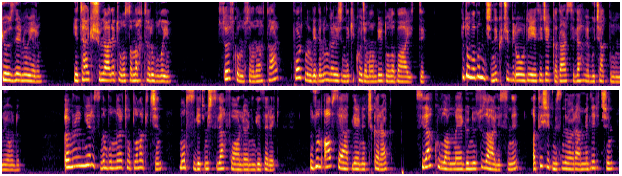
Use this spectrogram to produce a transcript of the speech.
gözlerini oyarım. Yeter ki şu lanet olası anahtarı bulayım. Söz konusu anahtar, Portman dedemin garajındaki kocaman bir dolaba aitti. Bu dolabın içinde küçük bir orduya yetecek kadar silah ve bıçak bulunuyordu. Ömrünün yarısını bunları toplamak için modası geçmiş silah fuarlarını gezerek, uzun av seyahatlerine çıkarak, silah kullanmaya gönülsüz ailesini ateş etmesini öğrenmeler için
